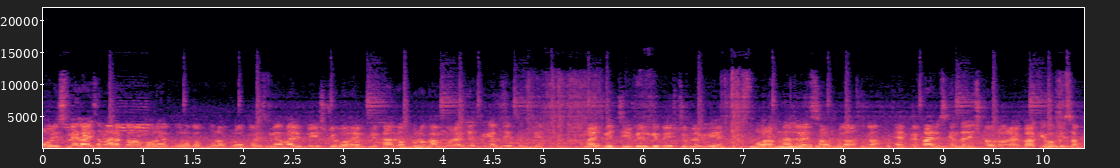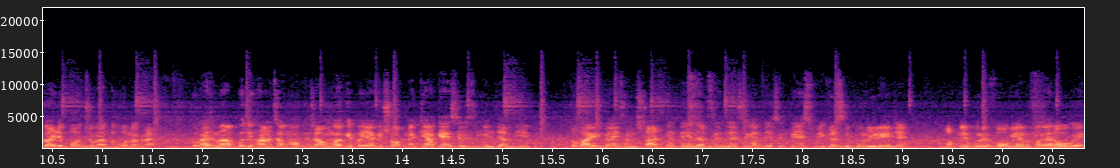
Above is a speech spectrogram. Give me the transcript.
और इसमें गाइस हमारा काम हो रहा है पूरा का पूरा प्रॉपर इसमें हमारी बेस ट्यूब और एम्पलीफायर का पूरा काम हो रहा है, जैसे कि आप देख सकते हैं, हमारे इसमें JBL की बेस ट्यूब लग रही है और अपना जो है साउंड क्लास का एम्पलीफायर इसके अंदर इंस्टॉल हो रहा है। बाकी वो भी सब गाड़ी पहुँच चुका है तो वो लग रहा है। तो गाइस मैं आपको दिखाना चाहूँगा चाहूँगा कि भैया की शॉप में क्या क्या एसेसरीज मिल जाती है। तो भाई गाइस हम स्टार्ट करते हैं इधर से, जैसे कि आप देख सकते हैं स्पीकर्स की पूरी रेंज है, अपने पूरे प्रॉब्लम वगैरह हो गए।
